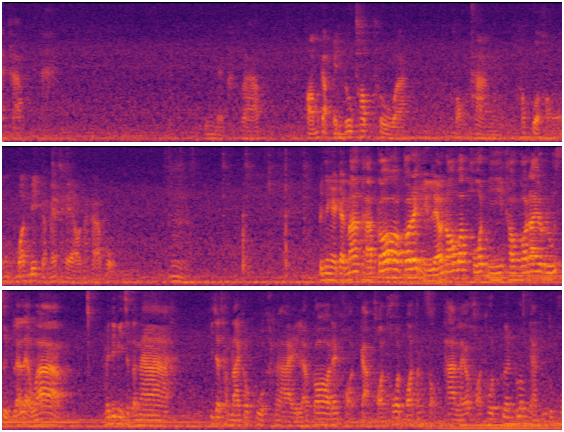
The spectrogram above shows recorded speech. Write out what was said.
นะครับนี่นะครับ พร้อมกับเป็นรูปครอบครัวของทางครอบครัวของบอสบิ๊กกับแม่แพลวนะครับผมอืมเป็นยังไงกันบ้างครับ ก็ก็ได้เห็นแล้วเนาะว่าโพสต์นี้เขาก็ได้รู้สึกแล้วแหละว่า ไม่ได้มีเจตนา ที่จะทำร้ายครอบครัวใคร แล้วก็ได้ขอกราบขอโทษบอสทั้งสองท่าน แล้วก็ขอโทษเพื่อนร่วมงานทุกๆค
